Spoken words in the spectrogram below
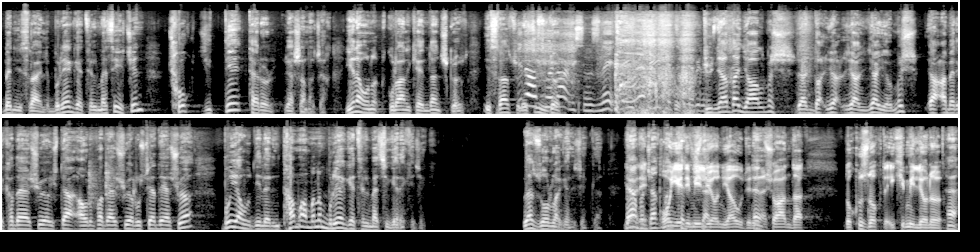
ben İsrail'i buraya getirilmesi için çok ciddi terör yaşanacak. Yine onu Kur'an-ı Kerim'den çıkıyoruz. İsra Bir suresi daha 104. söyler misiniz? Ne, neyi? Dünyada yağılmış, ya- da- ya- ya- yayılmış. Ya Amerika'da yaşıyor, işte Avrupa'da yaşıyor, Rusya'da yaşıyor. Bu Yahudilerin tamamının buraya getirilmesi gerekecek. Ve zorla gelecekler. Ne Yani yapacaklar? 17 Fetişler. milyon Yahudinin Evet. şu anda 9.2 milyonu Heh.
